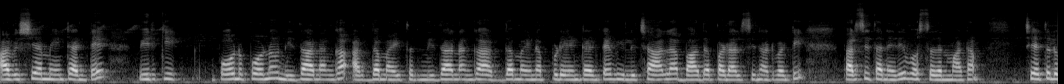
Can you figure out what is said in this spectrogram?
ఆ విషయం ఏంటంటే వీరికి పోను పోను నిదానంగా అర్థమవుతుంది నిదానంగా అర్థమైనప్పుడు ఏంటంటే వీళ్ళు చాలా బాధపడాల్సినటువంటి పరిస్థితి అనేది వస్తుందన్నమాట. చేతులు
